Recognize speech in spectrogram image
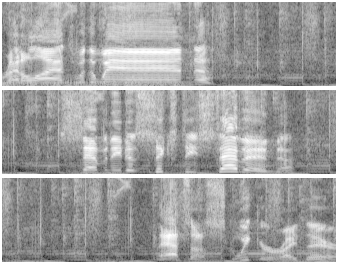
Red Alliance with the win. 70 to 67. That's a squeaker right there.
